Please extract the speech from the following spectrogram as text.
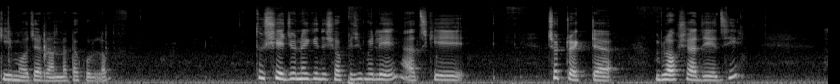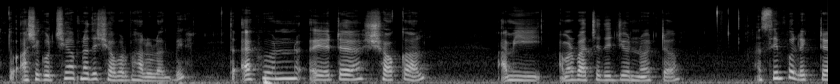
কি মজার রান্নাটা করলাম। তো সেই জন্যই কিন্তু সব কিছু মিলিয়ে আজকে ছোট্ট একটা ব্লগ সাজিয়েছি। তো আশা করছি আপনাদের সবার ভালো লাগবে। তো এখন এটা সকাল। আমি আমার বাচ্চাদের জন্য একটা সিম্পল একটা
